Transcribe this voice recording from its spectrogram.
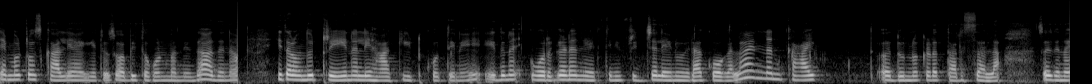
ಟೊಮೆಟೊಸ್ ಖಾಲಿ ಆಗಿತ್ತು. ಸೊ ಅಭಿ ತೊಗೊಂಡು ಬಂದಿದ್ದ. ಅದನ್ನು ಈ ಥರ ಒಂದು ಟ್ರೇನಲ್ಲಿ ಹಾಕಿ ಇಟ್ಕೋತೀನಿ. ಇದನ್ನು ಹೊರಗಡೆ ಇಡ್ತೀನಿ ಫ್ರಿಜ್ಜಲ್ಲಿ ಏನೂ ಇಡೋಕ್ಕೆ ಹೋಗಲ್ಲ. ಆ್ಯಂಡ್ ನಾನು ಕಾಯಿ ಅದನ್ನು ಕಡೆ ತರಿಸಲ್ಲ. ಸೊ ಇದನ್ನು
